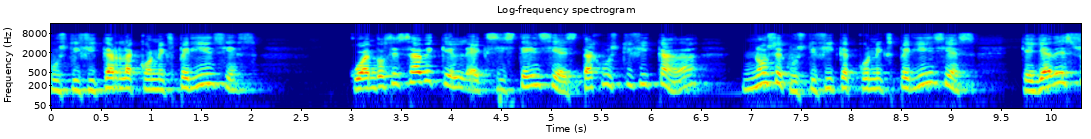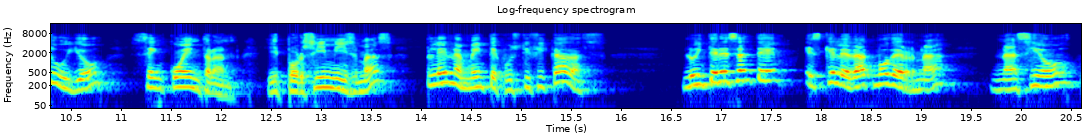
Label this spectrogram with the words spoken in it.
justificarla con experiencias. Cuando se sabe que la existencia está justificada, no se justifica con experiencias, que ya de suyo se encuentran, y por sí mismas, plenamente justificadas. Lo interesante es que la edad moderna nació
